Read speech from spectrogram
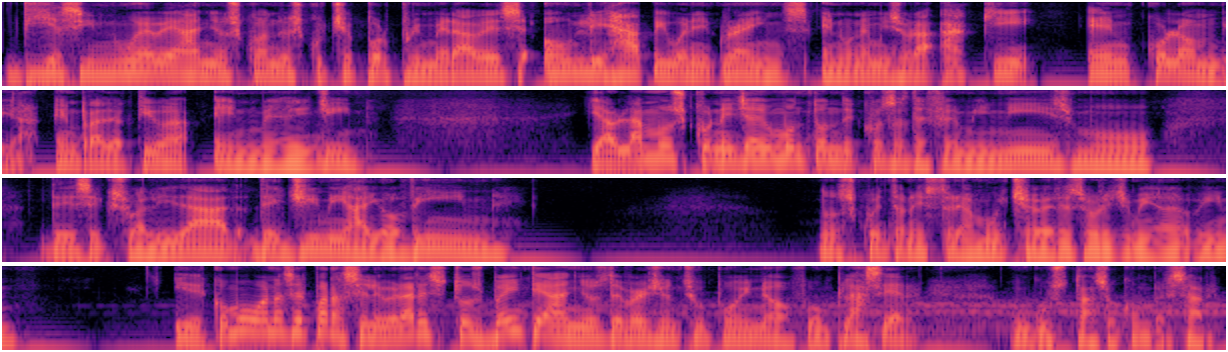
19 años cuando escuché por primera vez Only Happy When It Rains en una emisora aquí en Colombia, en Radioactiva en Medellín. Y hablamos con ella de un montón de cosas, de feminismo, de sexualidad, de Jimmy Iovine. Nos cuenta una historia muy chévere sobre Jimmy Iovine. Y de cómo van a hacer para celebrar estos 20 años de Version 2.0. Fue un placer un gustazo conversar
